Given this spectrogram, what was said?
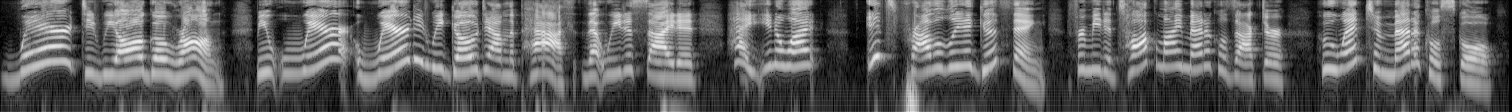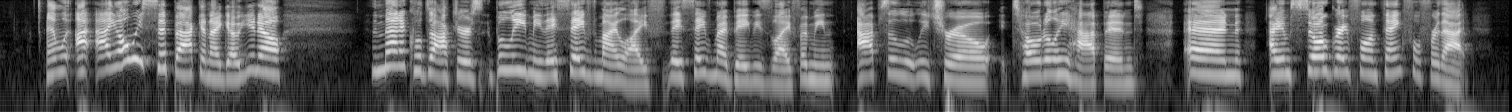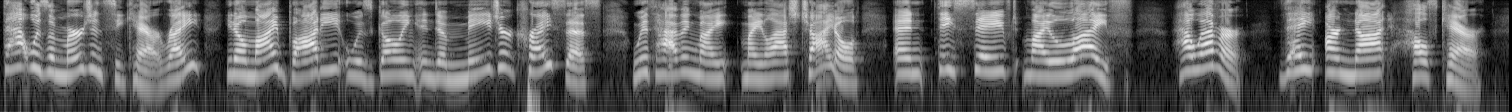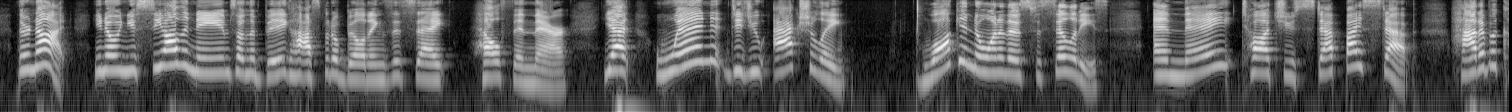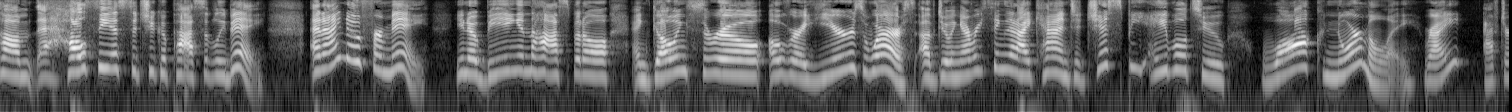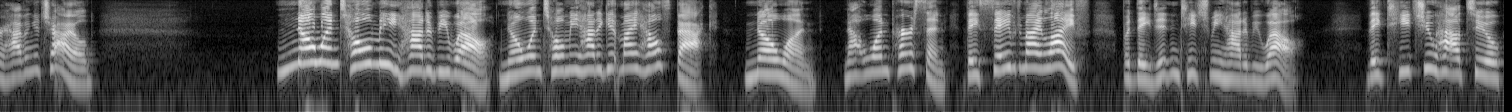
where did we all go wrong? I mean, where where did we go down the path that we decided, hey, you know what? it's probably a good thing for me to talk my medical doctor who went to medical school. And I, I always sit back and I go, you know, the medical doctors, believe me, they saved my life. They saved my baby's life. I mean, absolutely true. It totally happened. And I am so grateful and thankful for that. That was emergency care, right? You know, my body was going into major crisis with having my my last child and they saved my life. However, they are not healthcare. They're not. You know, and you see all the names on the big hospital buildings that say health in there. Yet, when did you actually walk into one of those facilities and they taught you step by step how to become the healthiest that you could possibly be? And I know for me, you know, being in the hospital and going through over a year's worth of doing everything that I can to just be able to walk normally, right? after having a child, no one told me how to be well. No one told me how to get my health back. No one, not one person. They saved my life, but they didn't teach me how to be well. They teach you how to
